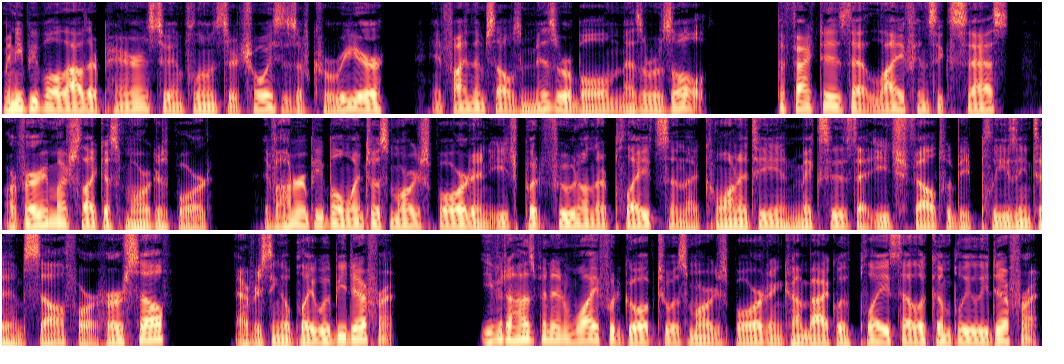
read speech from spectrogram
Many people allow their parents to influence their choices of career and find themselves miserable as a result. The fact is that life and success are very much like a smorgasbord. If 100 people went to a smorgasbord and each put food on their plates in the quantity and mixes that each felt would be pleasing to himself or herself, every single plate would be different. Even a husband and wife would go up to a smorgasbord and come back with plates that look completely different.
